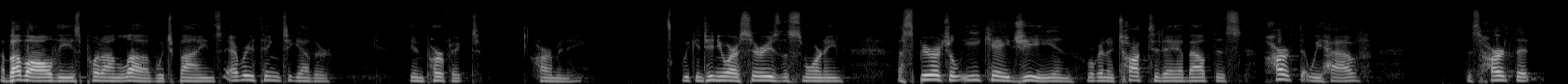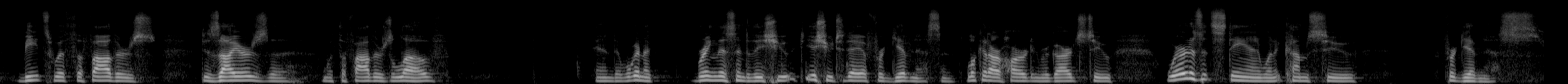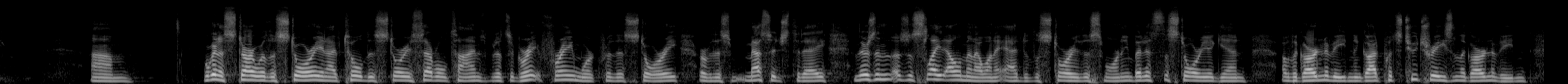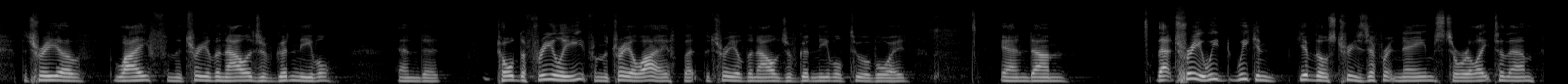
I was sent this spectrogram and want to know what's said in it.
Above all these, put on love, which binds everything together in perfect harmony. We continue our series this morning, a spiritual EKG, and we're going to talk today about this heart that we have, this heart that beats with the Father's desires, uh, with the Father's love. And uh, we're going to bring this into the issue, issue today of forgiveness and look at our heart in regards to where does it stand when it comes to forgiveness. Um, we're going to start with a story, and I've told this story several times, but it's a great framework for this story, or for this message today. And there's, an, there's a slight element I want to add to the story this morning, but it's the story again of the Garden of Eden. And God puts two trees in the Garden of Eden the tree of life and the tree of the knowledge of good and evil. And uh, told to freely eat from the tree of life, but the tree of the knowledge of good and evil to avoid. And um, that tree, we, we can give those trees different names to relate to them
